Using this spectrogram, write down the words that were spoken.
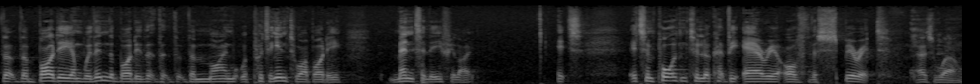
the, the body and within the body, the, the, the mind, what we're putting into our body, mentally, if you like, it's, it's important to look at the area of the spirit as well.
